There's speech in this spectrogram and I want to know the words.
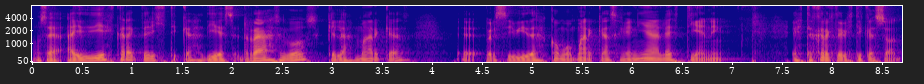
O sea, hay 10 características, 10 rasgos que las marcas eh, percibidas como marcas geniales tienen. Estas características son,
